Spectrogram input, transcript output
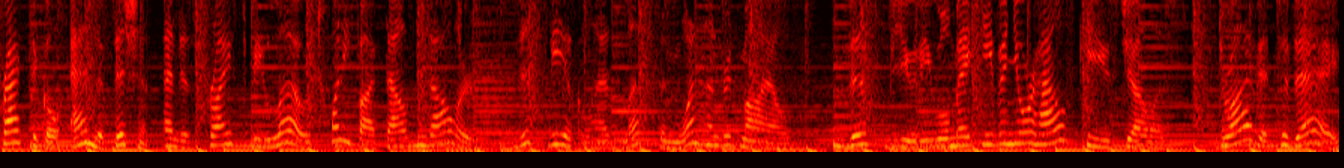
practical, and efficient and is priced below $25,000. This vehicle has less than 100 miles. This beauty will make even your house keys jealous. Drive it today.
